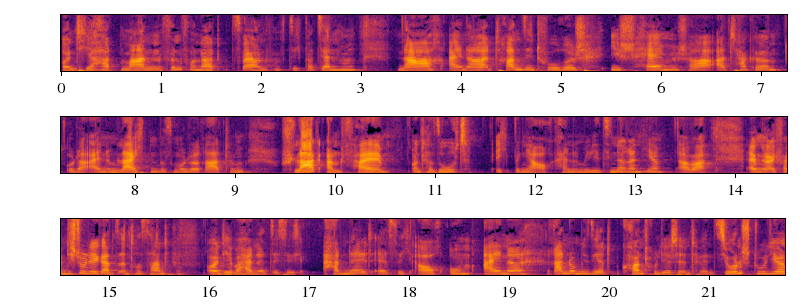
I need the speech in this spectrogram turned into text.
Und hier hat man 552 Patienten nach einer transitorisch-ischämischer Attacke oder einem leichten bis moderatem Schlaganfall untersucht ich bin ja auch keine Medizinerin hier, aber ähm, genau, ich fand die Studie ganz interessant. Und hierbei handelt es, sich, handelt es sich auch um eine randomisiert kontrollierte Interventionsstudie.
